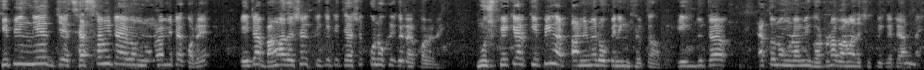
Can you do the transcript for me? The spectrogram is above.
কিপিং নিয়ে যে ছ্যাসরামিটা এবং নোংরামিটা করে, এটা বাংলাদেশের ক্রিকেট ইতিহাসে কোনো ক্রিকেটার করে নাই। মুশফিকের কিপিং আর তামিমের ওপেনিং খেলতে হবে। এই দুটা এত নোংরামি ঘটনা বাংলাদেশের ক্রিকেটে আর নাই।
